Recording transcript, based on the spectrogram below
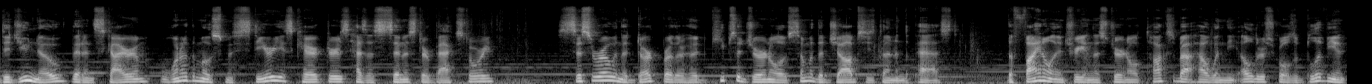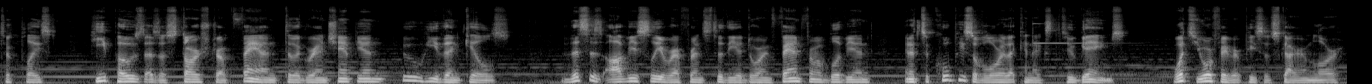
Did you know that in Skyrim, one of the most mysterious characters has a sinister backstory? Cicero in the Dark Brotherhood keeps a journal of some of the jobs he's done in the past. The final entry in this journal talks about how when the Elder Scrolls Oblivion took place, he posed as a starstruck fan to the Grand Champion, who he then kills. This is obviously a reference to the adoring fan from Oblivion, and it's a cool piece of lore that connects the two games. What's your favorite piece of Skyrim lore?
